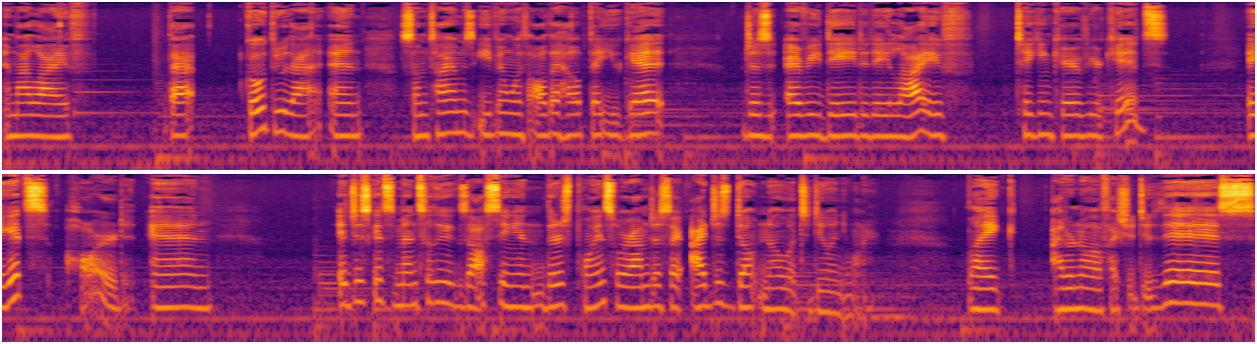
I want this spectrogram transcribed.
in my life that go through that and sometimes even with all the help that you get just every day to day life taking care of your kids it gets hard and it just gets mentally exhausting and there's points where I'm just like I just don't know what to do anymore. Like I don't know if I should do this.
